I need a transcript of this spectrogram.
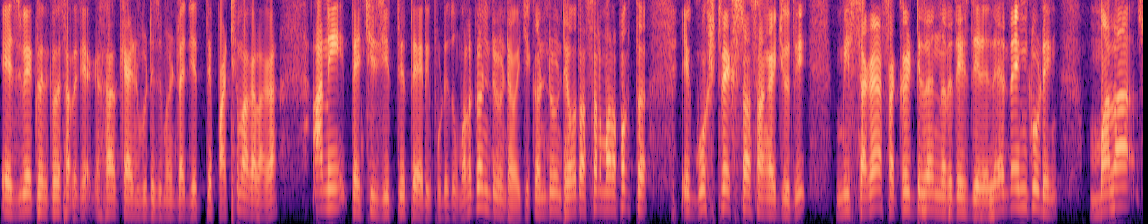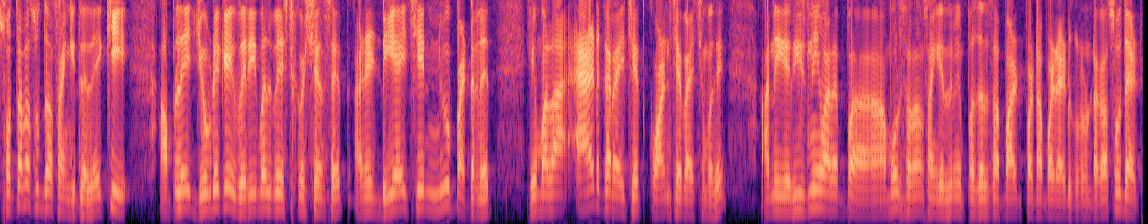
एस बी आय क्लिकल सारख्या सारख्या ॲडव्हर्टिजमेंटला जे ते पाठीमागा लागा आणि त्यांची जी ते तयारी पुढे तुम्हाला कंटिन्यू ठेवायची. कंटिन्यू ठेवत असताना मला फक्त एक गोष्ट एक्स्ट्रा सांगायची होती. मी सगळ्या फॅकल्टीला निर्देश दिलेले आहेत इन्क्लुडिंग मला स्वतःला सुद्धा सांगितलेलं आहे की आपले जेवढे काही व्हेरिएबल बेस्ड क्वेश्चन्स आहेत आणि डी आयचे न्यू पॅटर्न आहेत. हे मला ॲड करायचे आहेत क्वांटच्या बॅचमध्ये आणि रिझनिंगवाल्या प अमोल सरांना सांगितलं मी पझलचा पार्ट पटापट ॲड करून टाका सो दॅट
